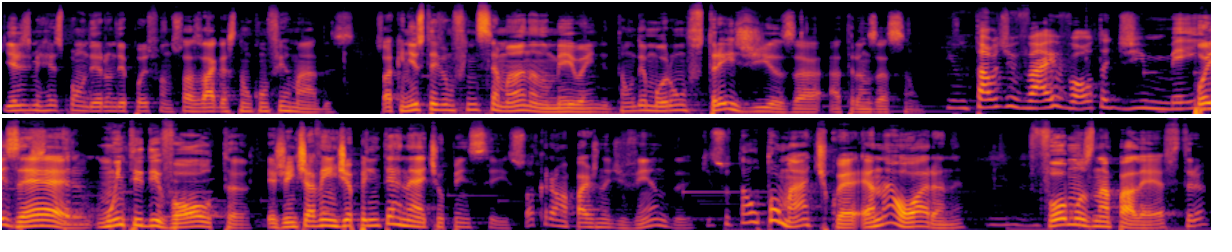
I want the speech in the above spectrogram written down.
e eles me responderam depois falando suas vagas estão confirmadas. Só que nisso teve um fim de semana no meio ainda, então demorou uns três dias a, a transação. E um tal de vai e volta de e-mail. Pois é, tran- muito ida e volta. A gente já vendia pela internet. Eu pensei, só criar uma página de venda, que isso tá automático, é, é na hora, né? Fomos na palestra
